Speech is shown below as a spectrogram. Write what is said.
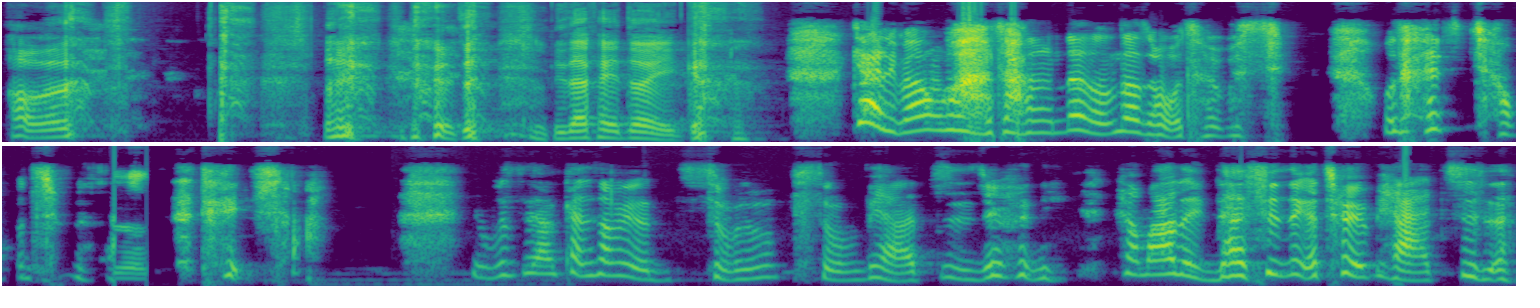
好了，你再配对一个。看你们夸张，那种那种我真不行，我才讲不出来。等一下，你不是要看上面有什么什么牌子？就是你他妈的，你才是那个吹牌子的。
